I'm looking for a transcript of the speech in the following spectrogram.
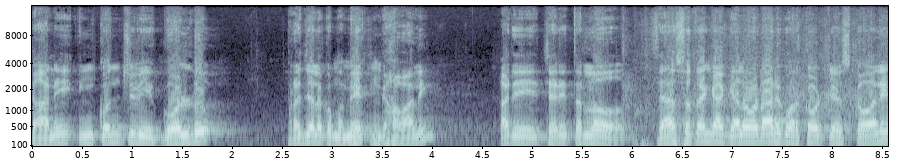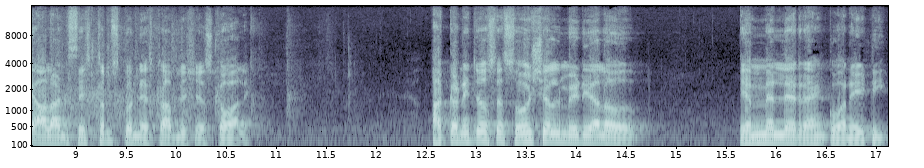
కానీ ఇంకొంచెం ఈ గోల్డ్ ప్రజలకు మమేకం కావాలి. అది చరిత్రలో శాశ్వతంగా గెలవడానికి వర్కౌట్ చేసుకోవాలి. అలాంటి సిస్టమ్స్ కొన్ని ఎస్టాబ్లిష్ చేసుకోవాలి. అక్కడి నుంచి వస్తే సోషల్ మీడియాలో ఎమ్మెల్యే ర్యాంక్ వన్ ఎయిటీ.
